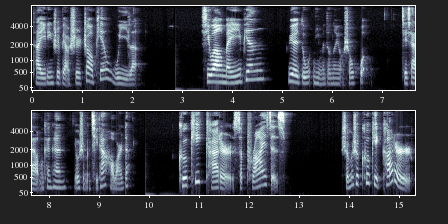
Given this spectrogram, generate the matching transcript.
它一定是表示照片无疑了。希望每一篇阅读你们都能有收获。接下来我们看看有什么其他好玩的。Cookie cutter surprises。什么是 cookie cutter？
